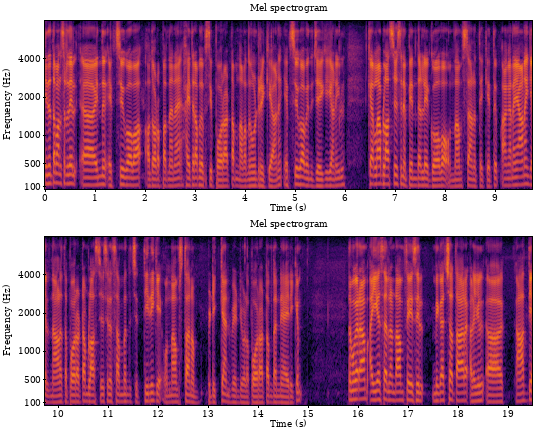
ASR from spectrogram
ഇന്നത്തെ മത്സരത്തിൽ ഇന്ന് എഫ് സി ഗോവ അതോടൊപ്പം തന്നെ ഹൈദരാബാദ് എഫ് സി പോരാട്ടം നടന്നുകൊണ്ടിരിക്കുകയാണ്. എഫ് സി ഗോവ ഇന്ന് ജയിക്കുകയാണെങ്കിൽ കേരള ബ്ലാസ്റ്റേഴ്സിനെ പിന്തള്ളിയ ഗോവ ഒന്നാം സ്ഥാനത്തേക്ക് എത്തും. അങ്ങനെയാണെങ്കിൽ നാളത്തെ പോരാട്ടം ബ്ലാസ്റ്റേഴ്സിനെ സംബന്ധിച്ച് തിരികെ ഒന്നാം സ്ഥാനം പിടിക്കാൻ വേണ്ടിയുള്ള പോരാട്ടം തന്നെയായിരിക്കും. നമുക്കറിയാം ഐ എസ് എൽ രണ്ടാം ഫേസിൽ മികച്ച താര അല്ലെങ്കിൽ ആദ്യ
